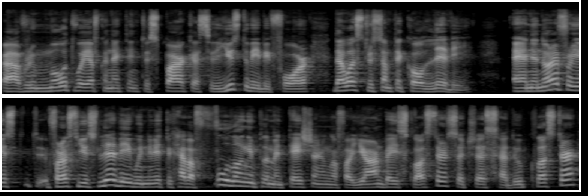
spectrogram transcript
a remote way of connecting to Spark as it used to be before, that was through something called Livy. And in order for, us to use Livy, we needed to have a full-on implementation of a Yarn-based cluster, such as Hadoop cluster,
